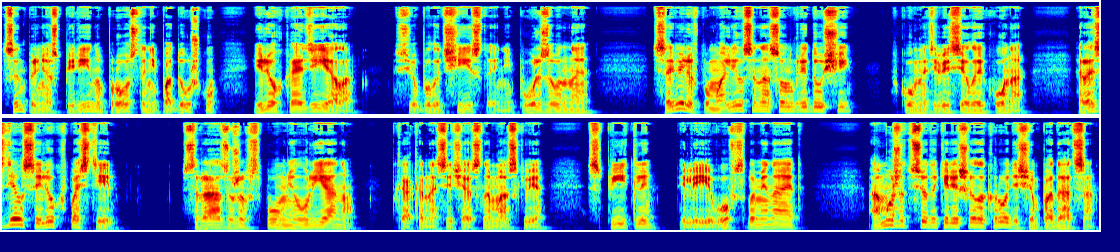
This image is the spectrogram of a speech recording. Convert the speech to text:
Сын принес перину, простыни, подушку и легкое одеяло — все было чистое, непользованное. Савельев помолился на сон грядущий. В комнате висела икона. Разделся и лег в постель. Сразу же вспомнил Ульяну. Как она сейчас на Москве? Спит ли? Или его вспоминает? А может, все-таки решила к родичам податься?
